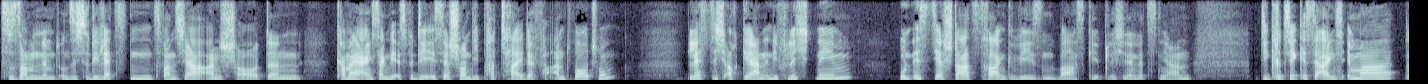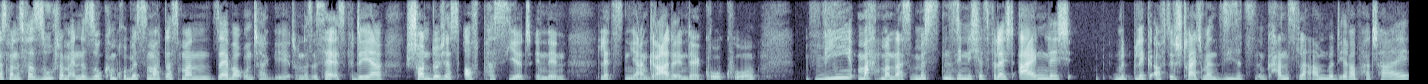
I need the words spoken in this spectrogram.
zusammennimmt und sich so die letzten 20 Jahre anschaut, dann kann man ja eigentlich sagen, die SPD ist ja schon die Partei der Verantwortung, lässt sich auch gern in die Pflicht nehmen und ist ja staatstragend gewesen, maßgeblich in den letzten Jahren. Die Kritik ist ja eigentlich immer, dass man es versucht, am Ende so Kompromisse macht, dass man selber untergeht. Und das ist der SPD ja schon durchaus oft passiert in den letzten Jahren, gerade in der GroKo. Wie macht man das? Müssten Sie nicht jetzt vielleicht eigentlich mit Blick auf den Streit, ich meine, Sie sitzen im Kanzleramt mit Ihrer Partei,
